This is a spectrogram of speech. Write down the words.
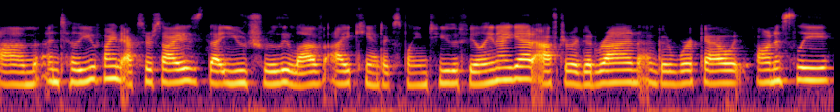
Um, until you find exercise that you truly love, I can't explain to you the feeling I get after a good run, a good workout. Honestly,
